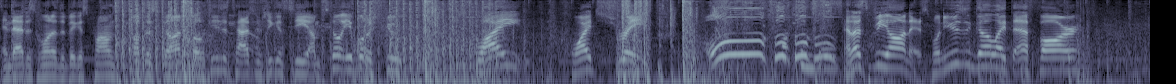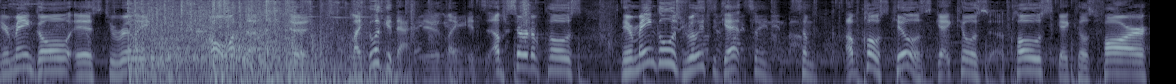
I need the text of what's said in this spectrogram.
and that is one of the biggest problems of this gun. But with these attachments, you can see I'm still able to shoot quite, quite straight. Oh! And let's be honest, when you're using a gun like the FFAR, your main goal is to really. Oh, what the dude? Like, look at that, dude. Like, it's absurd up close. Your main goal is really to get some some up close kills. Get kills close, get kills far.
